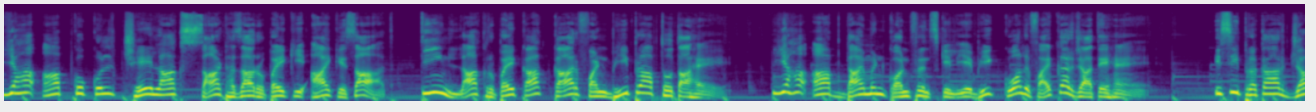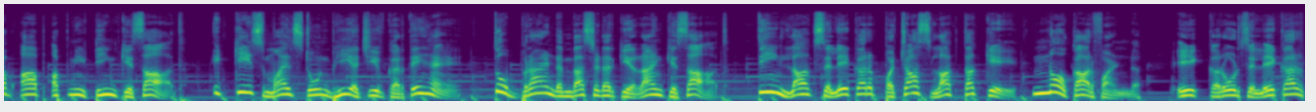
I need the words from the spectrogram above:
यहाँ आपको कुल छह लाख साठ हज़ार रुपए की आय के साथ तीन लाख रुपए का कार फंड भी प्राप्त होता है। यहाँ आप डायमंड कॉन्फ्रेंस के लिए भी क्वालिफाई कर जाते हैं। इसी प्रकार जब आप अपनी टीम के साथ 21 माइलस्टोन भी अचीव करते हैं तो ब्रांड एम्बेसडर की रैंक के साथ तीन लाख से लेकर 50 लाख तक के नौ कार फंड एक करोड़ से लेकर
